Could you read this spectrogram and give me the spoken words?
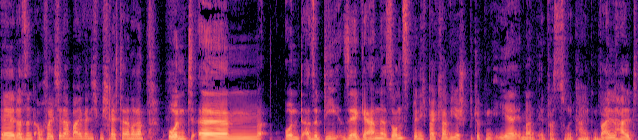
Äh, da sind auch welche dabei, wenn ich mich recht erinnere. Und, ähm, und also die sehr gerne. Sonst bin ich bei Klavierstücken eher immer etwas zurückhaltend, weil halt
